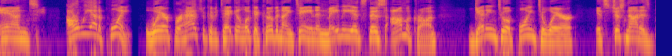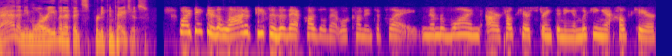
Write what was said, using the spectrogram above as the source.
And are we at a point where perhaps we could be taking a look at COVID 19 and maybe it's this Omicron getting to a point to where it's just not as bad anymore, even if it's pretty contagious? Well, I think there's a lot of pieces of that puzzle that will come into play. Number one, our healthcare strengthening and looking at healthcare.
